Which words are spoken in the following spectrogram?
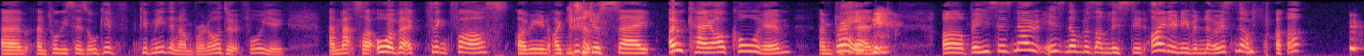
Um, and Foggy says, "Oh, give give me the number and I'll do it for you." And Matt's like, "Oh, I better think fast. I mean, I could just say, okay, I'll call him and Right. pretend." Uh, but he says, "No, his number's unlisted. I don't even know his number."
